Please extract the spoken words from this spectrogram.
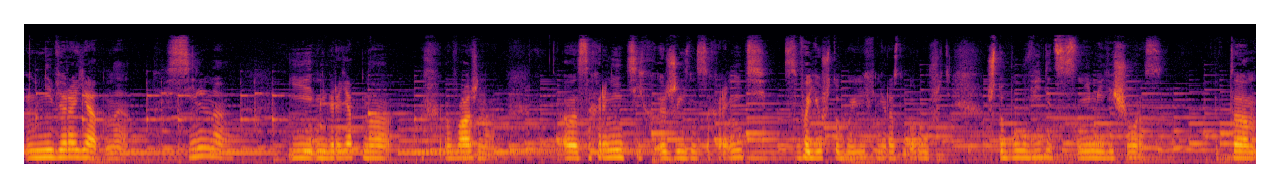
невероятно сильно и невероятно важно э, сохранить их жизнь, сохранить свою, чтобы их не разрушить, чтобы увидеться с ними еще раз. Это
